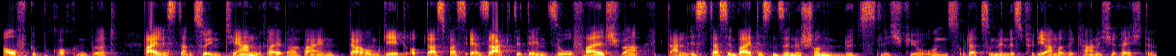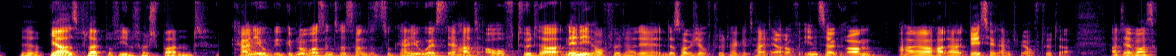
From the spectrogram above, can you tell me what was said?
aufgebrochen wird, weil es dann zu internen Reibereien darum geht, ob das, was er sagte, denn so falsch war, dann ist das im weitesten Sinne schon nützlich für uns oder zumindest für die amerikanische Rechte. Ja, ja es bleibt auf jeden Fall spannend. Kanye, gibt noch was Interessantes zu Kanye West. Der hat auf Twitter, ne, nicht auf Twitter, der, das habe ich auf Twitter geteilt. Der hat auf Instagram, äh, hat er, der ist ja gar nicht mehr auf Twitter, hat er was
